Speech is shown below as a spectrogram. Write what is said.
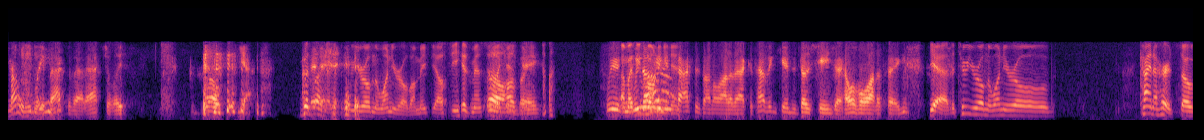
Probably need to get back to that actually. Well, yeah. Good luck. I got the two year old and the one year old. I'll make the I'll see as messed as Oh, I can. okay. But We I might we be know phoning you it in. passes on a lot of that because having kids does change a hell of a lot of things. yeah, the two year old and the one year old kind of hurts. So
